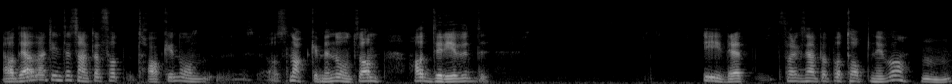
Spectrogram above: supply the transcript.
ja, det hadde vært interessant å få tak i noen Å snakke med noen som har drevet idrett f.eks. på toppnivå. Mm.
